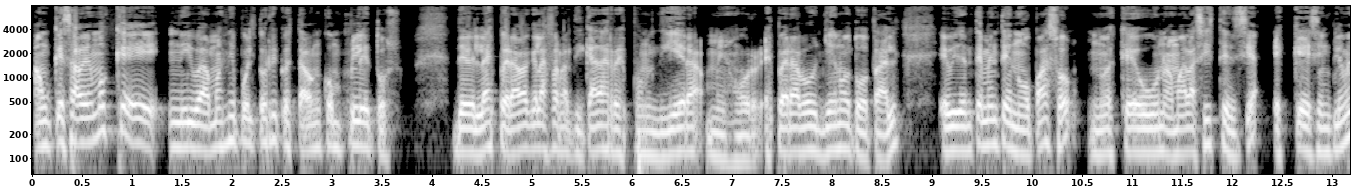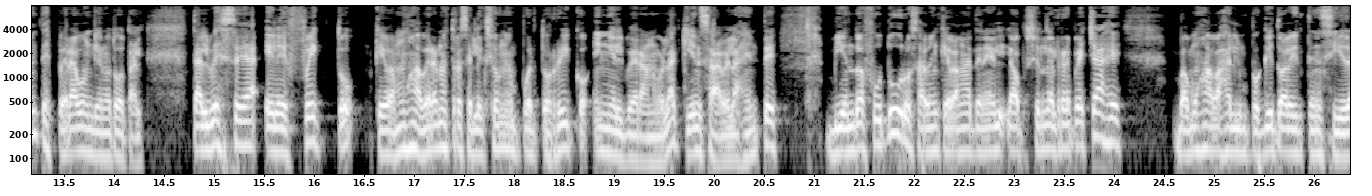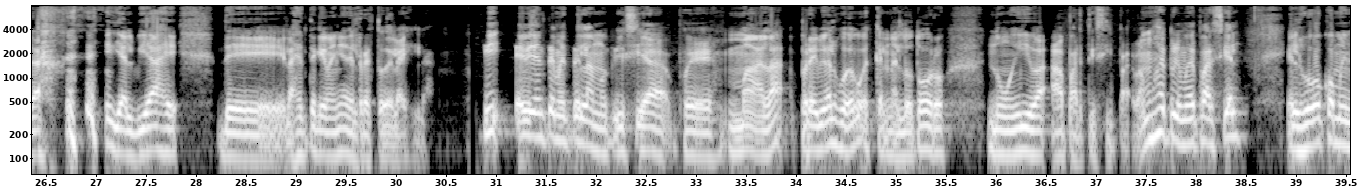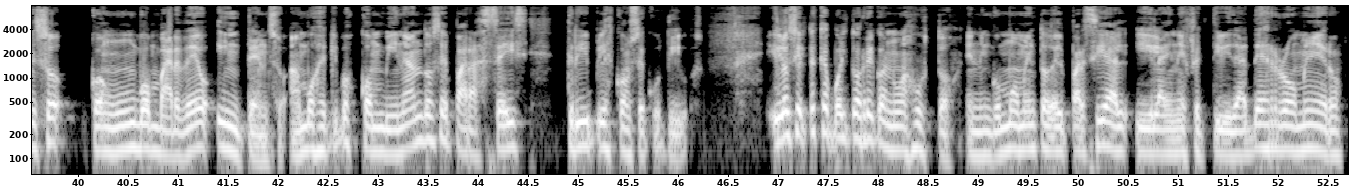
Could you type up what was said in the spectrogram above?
Aunque sabemos que ni Bahamas ni Puerto Rico estaban completos, de verdad esperaba que la fanaticada respondiera mejor. Esperaba un lleno total. Evidentemente no pasó. No es que hubo una mala asistencia, es que simplemente esperaba un lleno total. Tal vez sea el efecto que vamos a ver a nuestra selección en Puerto Rico en el verano, ¿verdad? Quién sabe, la gente viendo a futuro saben que van a tener la opción del repechaje, vamos a bajarle un poquito a la intensidad y al viaje de la gente que venía del resto de la isla. Y evidentemente la noticia pues mala previo al juego es que Arnaldo Toro no iba a participar. Vamos al primer parcial. El juego comenzó con un bombardeo intenso, ambos equipos combinándose para seis triples consecutivos. Y lo cierto es que Puerto Rico no ajustó en ningún momento del parcial y la inefectividad de Romero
